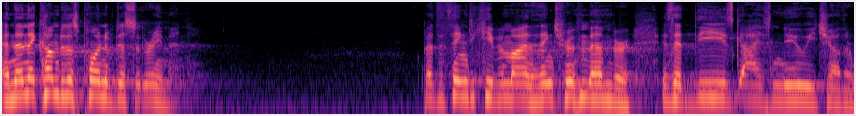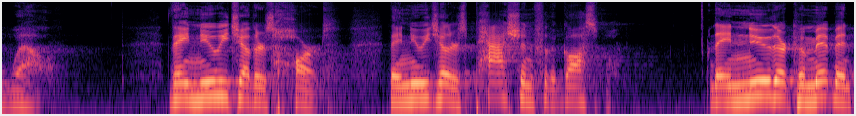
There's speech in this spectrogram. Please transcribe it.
And then they come to this point of disagreement. But the thing to keep in mind, the thing to remember, is that these guys knew each other well. They knew each other's heart, they knew each other's passion for the gospel. They knew their commitment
